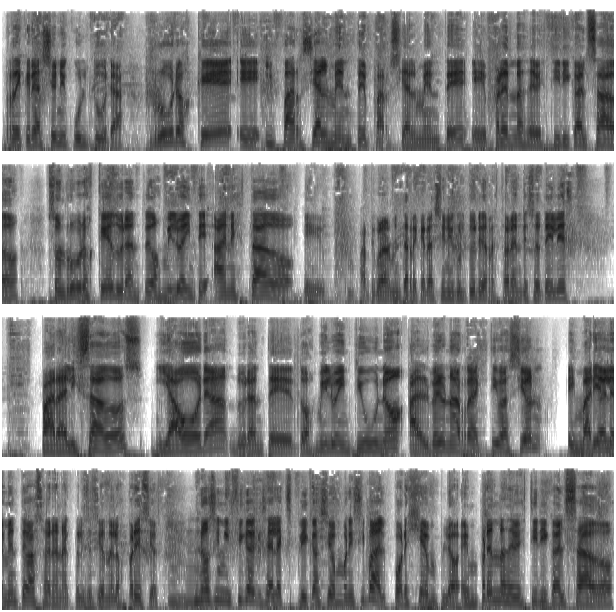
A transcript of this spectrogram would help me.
recreación y cultura, rubros que, eh, y parcialmente, parcialmente, eh, prendas de vestir y calzado, son rubros que durante 2020 han estado, eh, particularmente recreación y cultura y restaurantes y hoteles, paralizados y ahora, durante 2021, al ver una reactivación, invariablemente vas a ver una actualización de los precios. No significa que sea la explicación principal. Por ejemplo, en prendas de vestir y calzado,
